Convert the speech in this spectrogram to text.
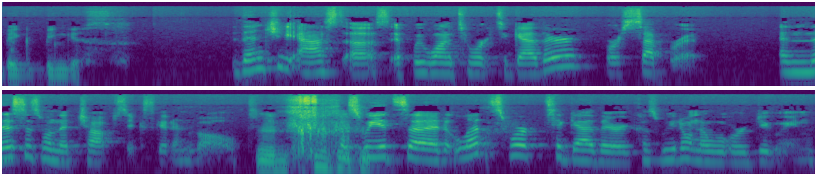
Big bingus. Then she asked us if we wanted to work together or separate. And this is when the chopsticks get involved. Mm. Because we had said, let's work together because we don't know what we're doing.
